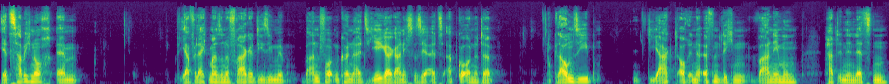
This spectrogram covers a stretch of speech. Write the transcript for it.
Jetzt habe ich noch, ähm, ja, vielleicht mal so eine Frage, die Sie mir beantworten können als Jäger, gar nicht so sehr als Abgeordneter. Glauben Sie, die Jagd auch in der öffentlichen Wahrnehmung hat in den letzten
